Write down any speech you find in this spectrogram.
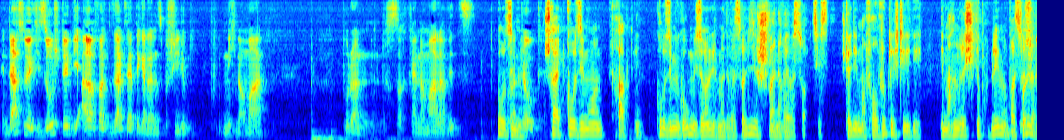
Wenn das wirklich so stimmt, wie Arafat gesagt hat, Digga, dann ist Bushido nicht normal. Bruder, das ist doch kein normaler Witz. Cosimo. Schreibt Cosimo und fragt ihn. Cosimo guckt mich so an. Ich meinte, was soll diese Schweinerei, was du abziehst? Stell dir mal vor, wirklich, die, die, die machen richtige Probleme. Was soll das?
